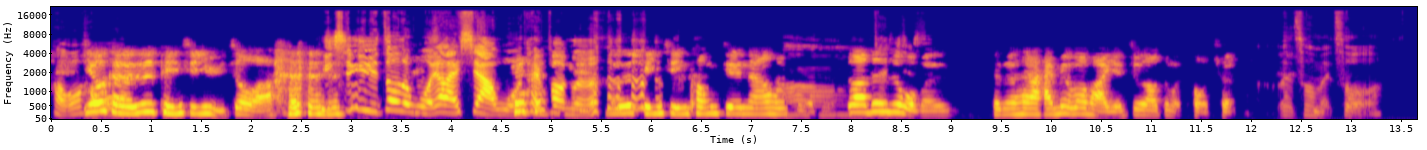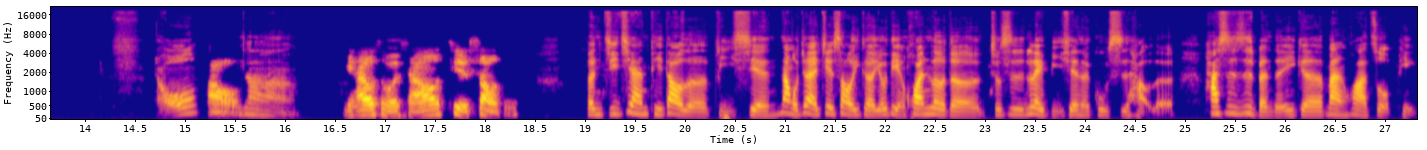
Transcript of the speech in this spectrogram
好，也有可能是平行宇宙啊，平行宇宙的我要来吓我，太棒了！是平行空间啊，或什么？对啊，这是我们可能还还没有办法研究到这么透彻。没错，没错。哦，好，那。你还有什么想要介绍的？本集既然提到了笔仙，那我就来介绍一个有点欢乐的，就是类笔仙的故事好了。它是日本的一个漫画作品，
